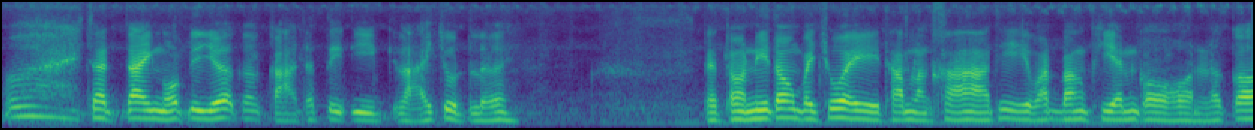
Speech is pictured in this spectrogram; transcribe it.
โอ้ยจงบเยอะๆก็กะจะติดอีกหลายจุดเลย แต่ตอนนี้ต้องไปช่วยทำหลังคาที่วัดบางเพียนก่อน แล้วก็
